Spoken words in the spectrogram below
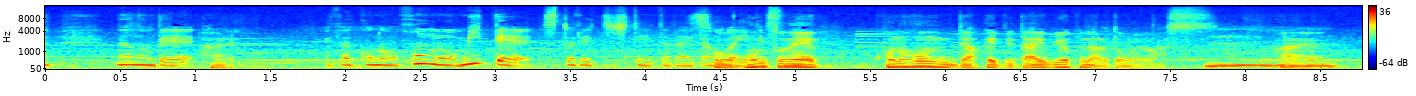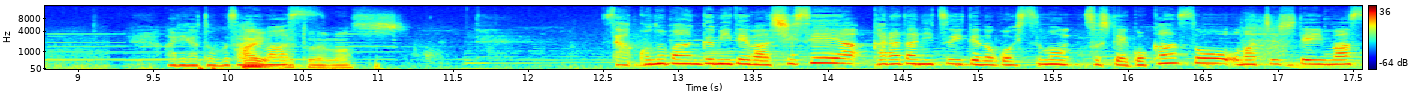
なので、はい、やっぱりこの本を見てストレッチしていただいた方がいいですね。ねこの本だけでだいぶ良くなると思います。はい。ありがとうございます、はい、ありがとうございますさあこの番組では姿勢や体についてのご質問そしてご感想をお待ちしています。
